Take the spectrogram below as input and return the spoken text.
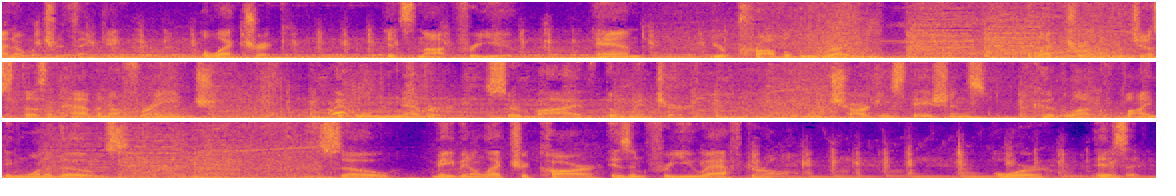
I know what you're thinking. Electric. It's not for you. And you're probably right. Electric just doesn't have enough range. It will never survive the winter. Charging stations? Good luck finding one of those. So maybe an electric car isn't for you after all. Or is it?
